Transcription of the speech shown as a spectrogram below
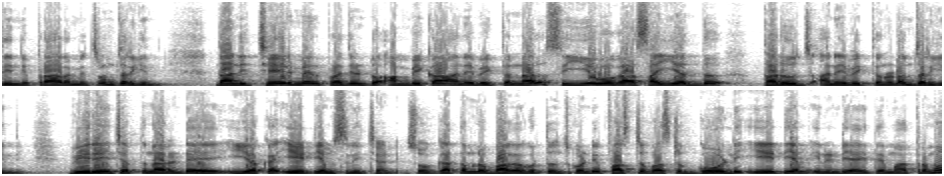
దీన్ని ప్రారంభించడం జరిగింది. దాని చైర్మన్ ప్రజెంట్ అంబికా అనే వ్యక్తి ఉన్నారు. సీఈఓగా సయ్యద్ తరూజ్ అనే వ్యక్తి ఉండడం జరిగింది. వీరేం చెప్తున్నారంటే ఈ యొక్క ఏటీఎంస్ని ఇచ్చండి సో గతంలో బాగా గుర్తుంచుకోండి. First first gold ATM in India అయితే మాత్రము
